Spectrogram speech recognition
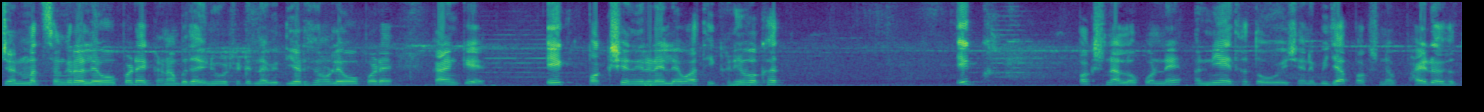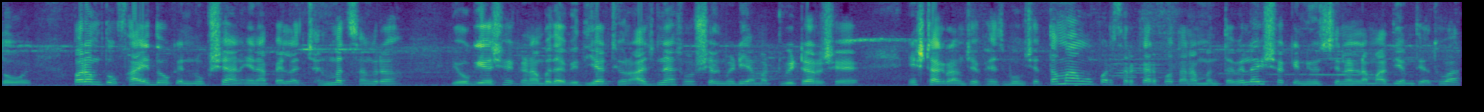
જન્મત સંગ્રહ લેવો પડે, ઘણા બધા યુનિવર્સિટીના વિદ્યાર્થીઓનો લેવો પડે. કારણ કે એક પક્ષે નિર્ણય લેવાથી ઘણી વખત એક પક્ષના લોકોને અન્યાય થતો હોય છે અને બીજા પક્ષને ફાયદો થતો હોય, પરંતુ ફાયદો કે નુકસાન એના પહેલાં જન્મત સંગ્રહ યોગ્ય છે. ઘણા બધા વિદ્યાર્થીઓ આજના સોશિયલ મીડિયામાં ટ્વિટર છે ઇન્સ્ટાગ્રામ છે ફેસબુક છે, તમામ ઉપર સરકાર પોતાના મંતવ્ય લઈ શકે ન્યૂઝ ચેનલના માધ્યમથી અથવા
